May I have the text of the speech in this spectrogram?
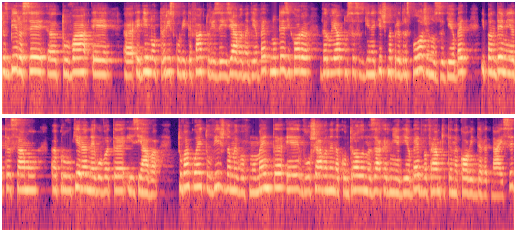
Разбира се, това е един от рисковите фактори за изява на диабет, но тези хора вероятно са с генетична предразположеност за диабет и пандемията само провокира неговата изява. това, което виждаме в момента е влушаване на контрола на захарния диабет в рамките на COVID-19.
